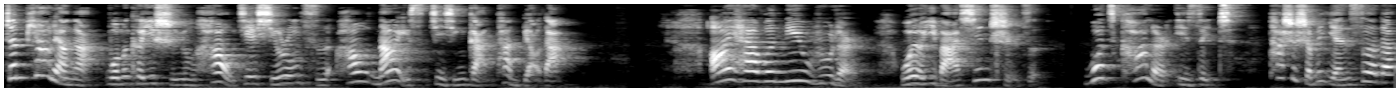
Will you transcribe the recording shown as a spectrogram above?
真漂亮啊！我们可以使用 how 接形容词 how nice 进行感叹表达。I have a new ruler。我有一把新尺子。What color is it？它是什么颜色的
